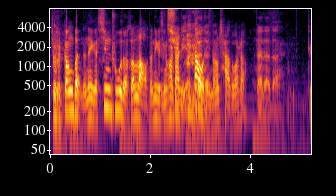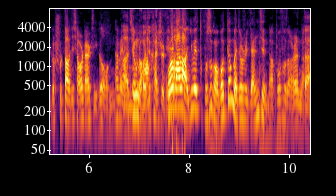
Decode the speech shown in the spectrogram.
就是冈本的那个新出的和老的那个型号大区别对对对到底能差多少？对对对这个数到底小数点几个，我们他们也啊，不清楚你们回去看视频吧。胡说八道，因为吐司广播根本就是严谨的、不负责任的。对，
